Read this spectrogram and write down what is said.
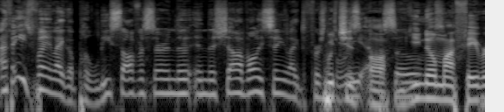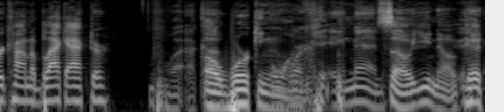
I think he's playing like a police officer in the in the show. I've only seen like the first which is awesome. You know my favorite kind of black actor? What, a A working one. work- amen. So you know, good,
